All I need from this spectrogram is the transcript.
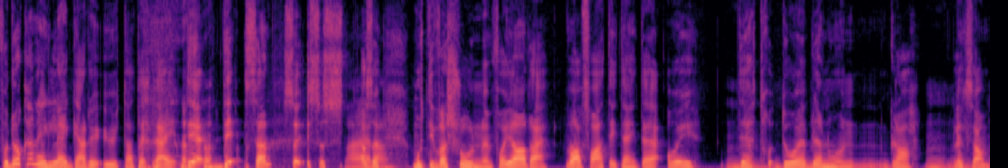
For da kan jeg legge det ut at jeg, Nei, det, det sant? Så, så Nei altså, motivasjonen min for å gjøre det, var for at jeg tenkte Oi, det, Mm. da blir noen glad, liksom.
